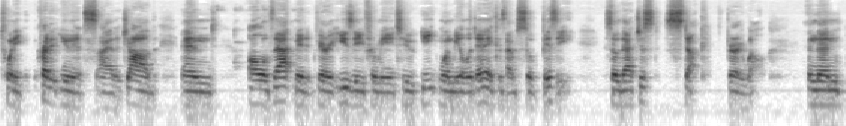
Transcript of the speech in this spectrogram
20 credit units. I had a job, and all of that made it very easy for me to eat one meal a day because I was so busy. So that just stuck very well. And then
